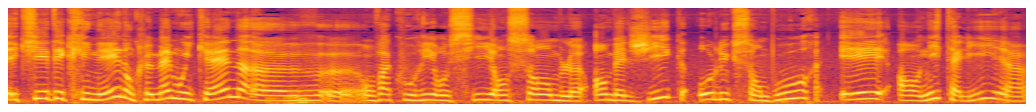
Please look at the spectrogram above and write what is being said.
Et qui est décliné, donc le même week-end, euh, on va courir aussi ensemble en Belgique, au Luxembourg et en Italie, euh,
